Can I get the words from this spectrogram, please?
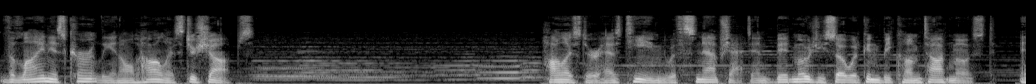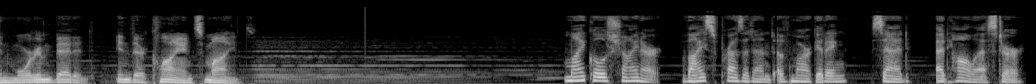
The line is currently in all Hollister shops. Hollister has teamed with Snapchat and Bitmoji so it can become topmost, and more embedded, in their clients' minds. Michael Scheiner, Vice President of Marketing, said, At Hollister,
